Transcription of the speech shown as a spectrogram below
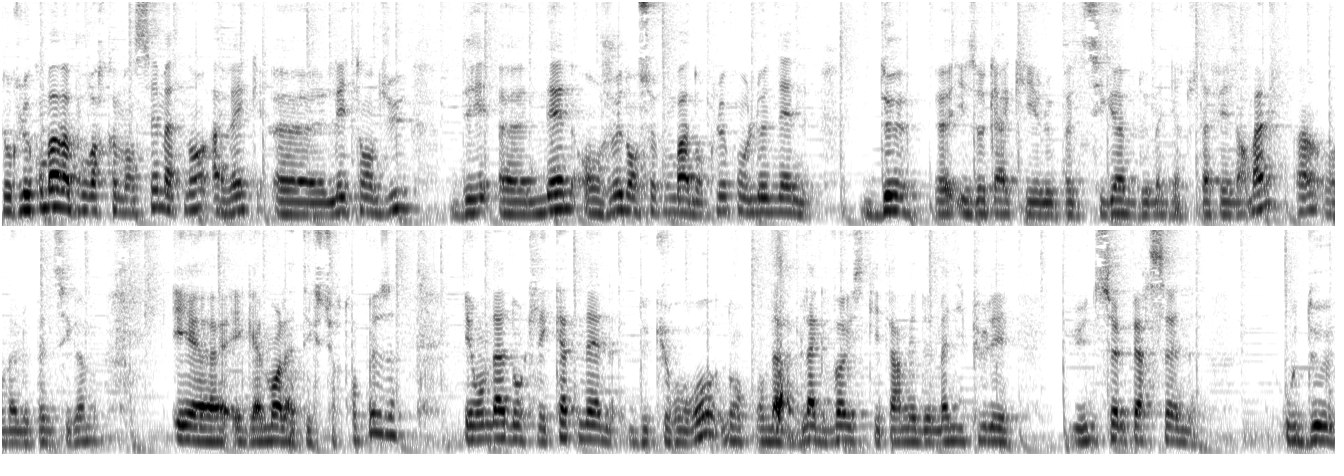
Donc le combat va pouvoir commencer maintenant avec euh, l'étendue des euh, naines en jeu dans ce combat. Donc le, le naine de euh, Isoka qui est le Pensigum de manière tout à fait normale. Hein. on a le Pensigum et également la texture trompeuse. Et on a donc les 4 naines de Kuroro. Donc on a Black Voice qui permet de manipuler une seule personne ou deux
